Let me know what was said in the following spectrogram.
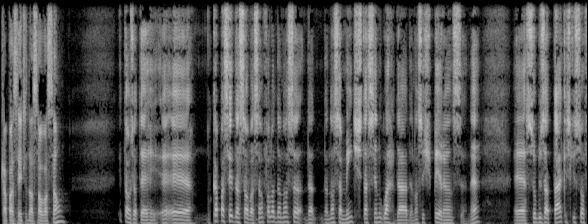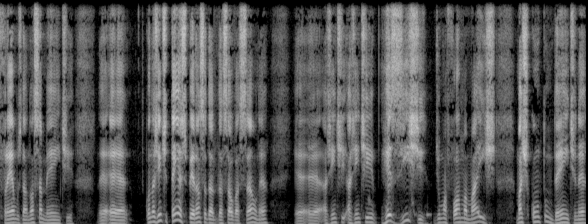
Capacete da salvação? Então, JR, é, é, o capacete da salvação fala da nossa, da, da nossa mente estar sendo guardada, nossa esperança, né? É, sobre os ataques que sofremos na nossa mente. É, é, quando a gente tem a esperança da, da salvação, né, é, é, a, gente, a gente resiste de uma forma mais, mais contundente né,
